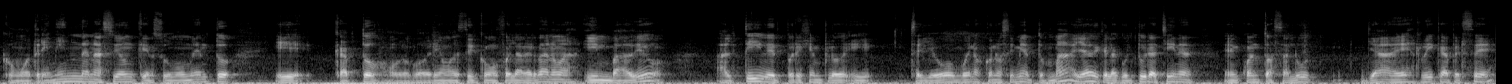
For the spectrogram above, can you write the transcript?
como tremenda nación que en su momento eh, captó, o podríamos decir como fue la verdad nomás, invadió al Tíbet, por ejemplo, y se llevó buenos conocimientos, más allá de que la cultura china en cuanto a salud ya es rica per se,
